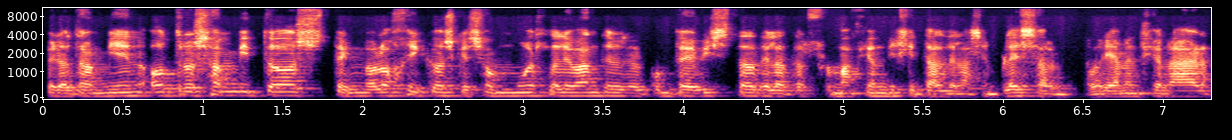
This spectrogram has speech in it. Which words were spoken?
pero también otros ámbitos tecnológicos que son muy relevantes desde el punto de vista de la transformación digital de las empresas. Podría mencionar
